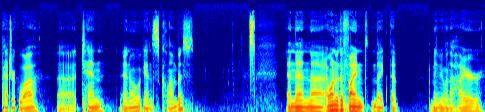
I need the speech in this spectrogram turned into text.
Patrick Roy, uh, 10 and 0 against Columbus. And then uh, I wanted to find like the maybe one of the higher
